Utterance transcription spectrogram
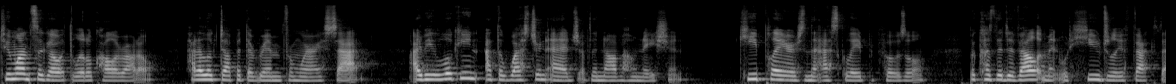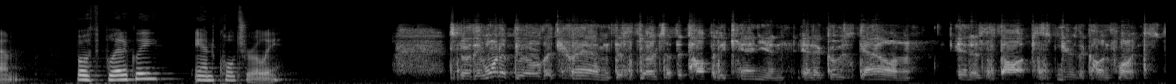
Two months ago at the Little Colorado, had I looked up at the rim from where I sat, I'd be looking at the western edge of the Navajo Nation, key players in the Escalade proposal, because the development would hugely affect them, both politically and culturally. So they want to build starts at the top of the canyon and it goes down and it stops near the confluence.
